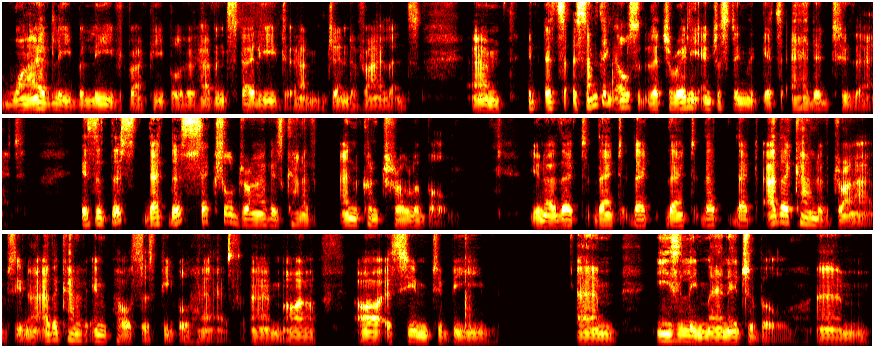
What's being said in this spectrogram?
widely believed by people who haven't studied um, gender violence, um, it, it's something else that's really interesting that gets added to that is that this that this sexual drive is kind of uncontrollable. You know that that that that that that other kind of drives you know other kind of impulses people have um, are are assumed to be um, easily manageable. Um,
